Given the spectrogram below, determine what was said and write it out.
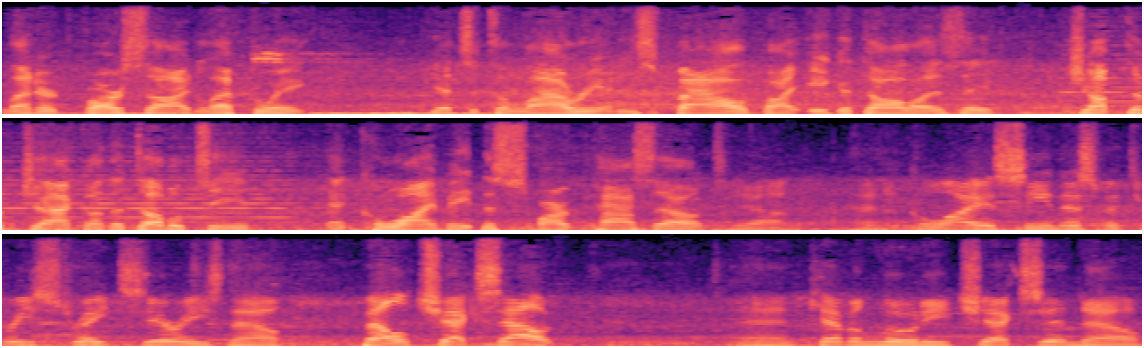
Leonard, far side left wing. Gets it to Lowry and he's fouled by Iguodala as they jumped him jack on the double team and Kawhi made the smart pass out. Yeah, and Kawhi has seen this for three straight series now. Bell checks out, and Kevon Looney checks in now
